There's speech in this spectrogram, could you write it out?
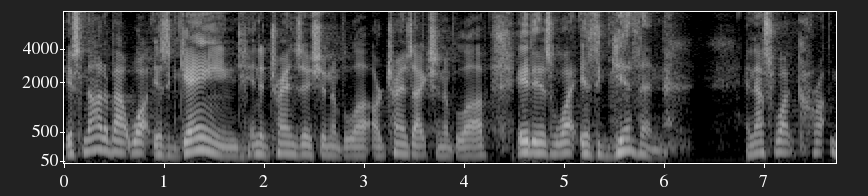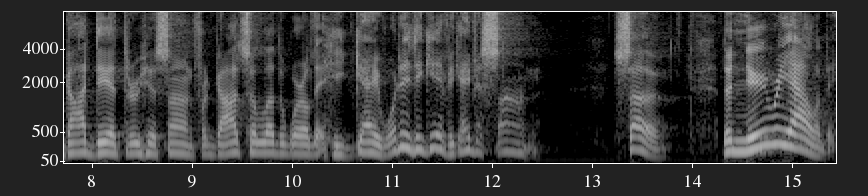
it's not about what is gained in the transition of love or transaction of love, it is what is given. And that's what God did through his son. For God so loved the world that he gave. What did he give? He gave his son. So, the new reality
